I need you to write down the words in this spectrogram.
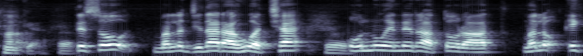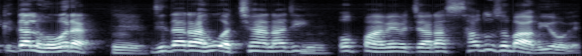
ਠੀਕ ਹਾਂ। ਤੇ ਸੋ ਮਤਲਬ ਜਿਹਦਾ ਰਾਹੂ ਅੱਛਾ ਹੈ। ਉਹਨੂੰ ਇਹਨੇ ਰਾਤੋਂ ਰਾਤ ਮਤਲਬ ਇੱਕ ਗੱਲ ਹੋਰ ਹੈ ਜਿਹਦਾ ਰਾਹੂ ਅੱਛਾ ਹੈ ਨਾ ਜੀ ਉਹ ਭਾਵੇਂ ਵਿਚਾਰਾ ਸਾਧੂ ਸੁਭਾਅ ਵੀ ਹੋਵੇ।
